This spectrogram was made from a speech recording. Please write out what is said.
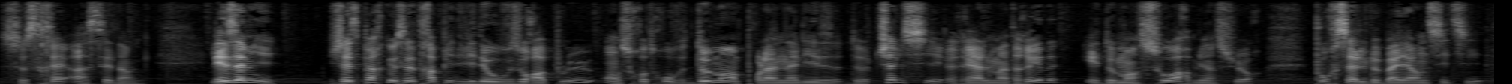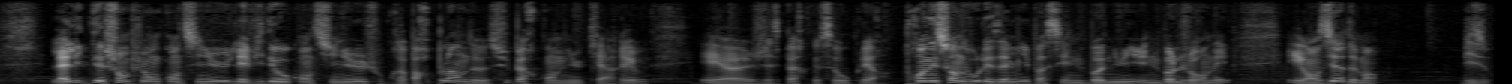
Ce serait assez dingue. Les amis, J'espère que cette rapide vidéo vous aura plu. On se retrouve demain pour l'analyse de Chelsea-Real Madrid et demain soir bien sûr pour celle de Bayern City. La Ligue des Champions continue, les vidéos continuent, je vous prépare plein de super contenus qui arrivent et euh, j'espère que ça vous plaira. Prenez soin de vous les amis, passez une bonne nuit, une bonne journée et on se dit à demain. Bisous.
